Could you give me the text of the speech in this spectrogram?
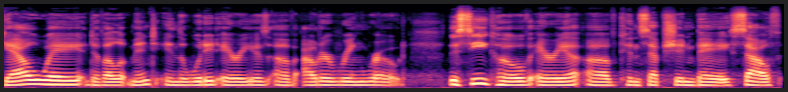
Galway development in the wooded areas of Outer Ring Road, the Seal Cove area of Conception Bay South,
